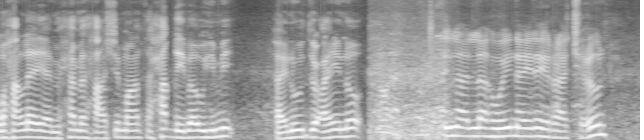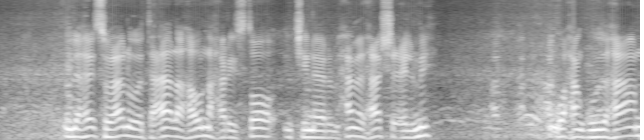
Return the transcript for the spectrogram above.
Waxaan leeyahay maxamed xaashi maanta xaqii baa u yimi. Haynuu ducayno. Inaa lilaahi wainaa ilayhi raajicuun. Ilaahay subxaanau wa tacaala ha u naxariisto injineer maxamed xaashi cilmi. Waxaan guud ahaan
